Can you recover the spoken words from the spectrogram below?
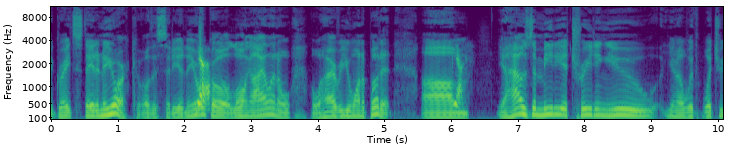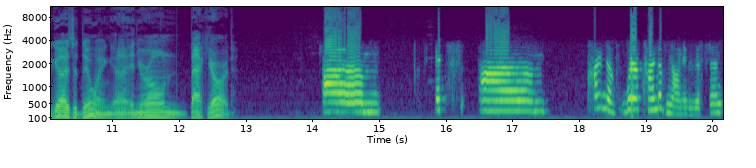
the great state of New York, or the city of New York, Yes. or Long Island, or or however you want to put it. Um, Yes. Yeah, how's the media treating you? You know, with what you guys are doing uh, in your own backyard. Um, it's um, kind of we're kind of non-existent.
